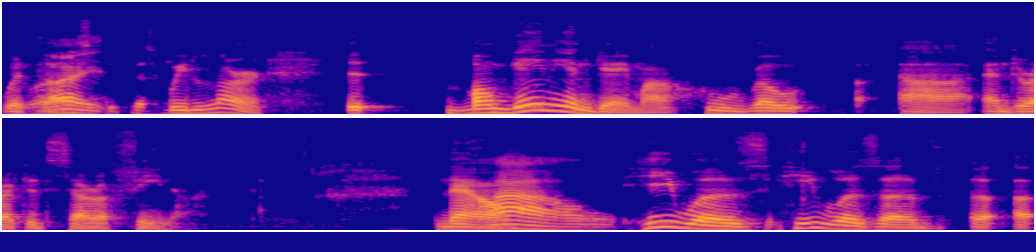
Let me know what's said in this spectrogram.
with us because we learn it, Mbongeni Ngema, who wrote uh, and directed Sarafina now Wow. he was he was a, a, a-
